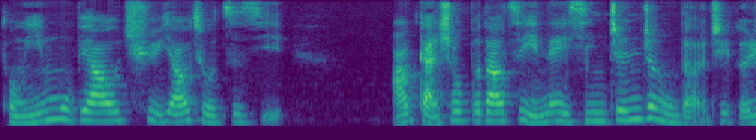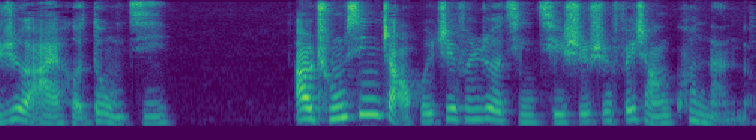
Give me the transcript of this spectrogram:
统一目标去要求自己，而感受不到自己内心真正的这个热爱和动机，而重新找回这份热情，其实是非常困难的。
